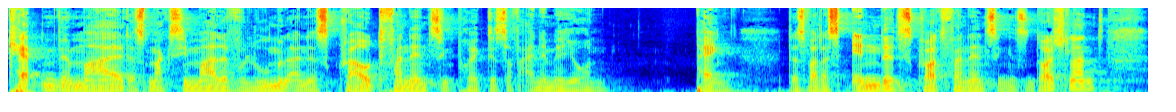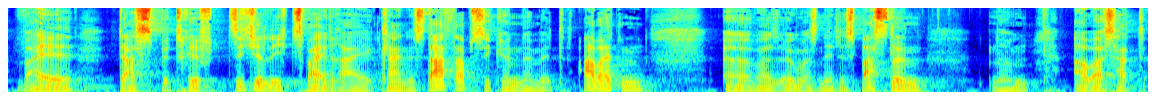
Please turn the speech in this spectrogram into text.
cappen wir mal das maximale Volumen eines Crowdfinancing-Projektes auf eine Million. Peng. Das war das Ende des Crowdfinancings in Deutschland, weil das betrifft sicherlich zwei, drei kleine Startups. Sie können damit arbeiten, äh, weil sie irgendwas Nettes basteln. Aber es hat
